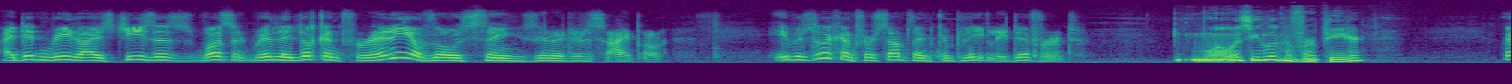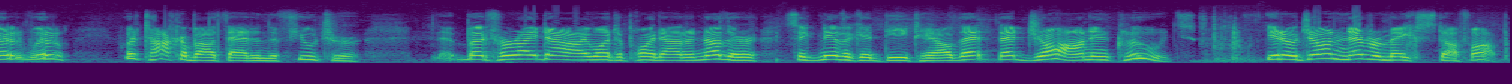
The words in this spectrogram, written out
I didn't realize Jesus wasn't really looking for any of those things in a disciple. He was looking for something completely different. What was he looking for, Peter? Well, we'll, we'll talk about that in the future. But for right now, I want to point out another significant detail that, that John includes. You know, John never makes stuff up,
